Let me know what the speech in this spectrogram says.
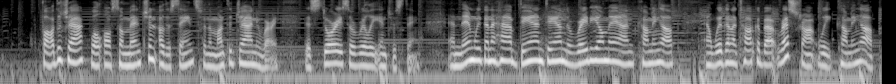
Father Jack will also mention other saints for the month of January. The stories are really interesting. And then we're going to have Dan Dan, the radio man, coming up, and we're going to talk about Restaurant Week coming up.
